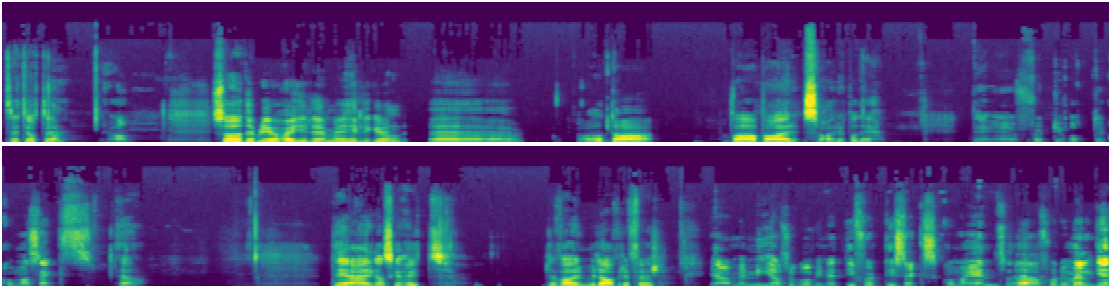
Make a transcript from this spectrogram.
38. Ja. Så det blir jo høyere med Hildegunn. Eh, og da Hva var svaret på det? Det er 48,6. Ja. Det er ganske høyt. Det var lavere før. Ja, med Mia så går vi ned til 46,1, så da Ja. får du velge.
